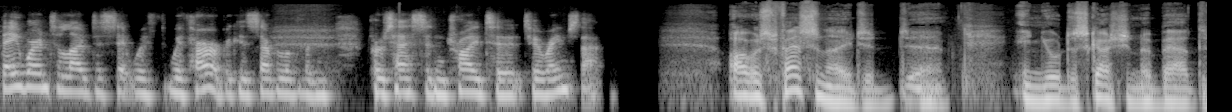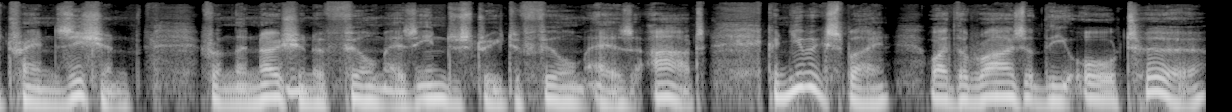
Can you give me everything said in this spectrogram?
they weren't allowed to sit with, with her because several of them protested and tried to, to arrange that. I was fascinated uh, in your discussion about the transition from the notion of film as industry to film as art. Can you explain why the rise of the auteur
